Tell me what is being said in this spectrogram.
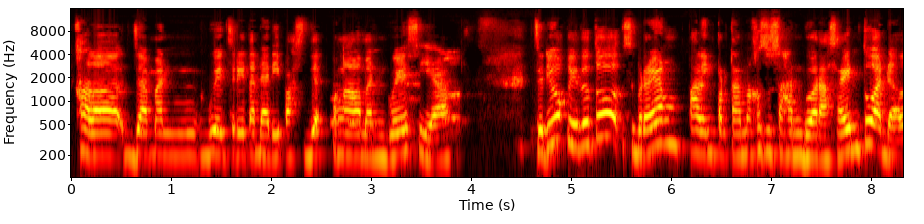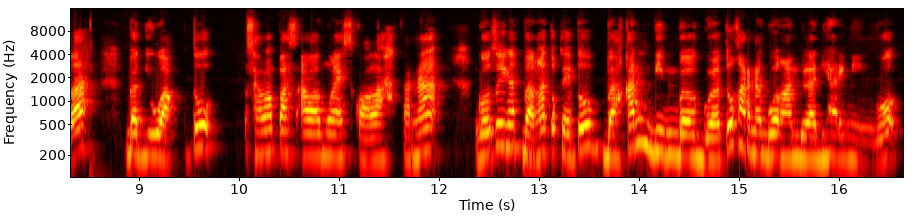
Kalau zaman gue cerita dari pas pengalaman gue sih ya. Jadi waktu itu tuh sebenarnya yang paling pertama kesusahan gue rasain tuh adalah bagi waktu sama pas awal mulai sekolah karena gue tuh ingat banget waktu itu bahkan bimbel gue tuh karena gue ngambilnya di hari Minggu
